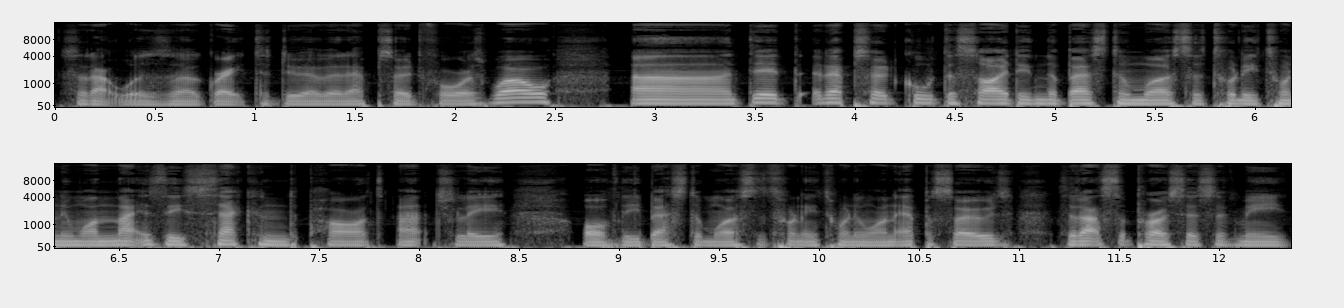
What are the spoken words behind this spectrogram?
so that was uh, great to do an episode for as well. Uh, did an episode called Deciding the Best and Worst of 2021. That is the second part, actually, of the Best and Worst of 2021 episodes. So that's the process of me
